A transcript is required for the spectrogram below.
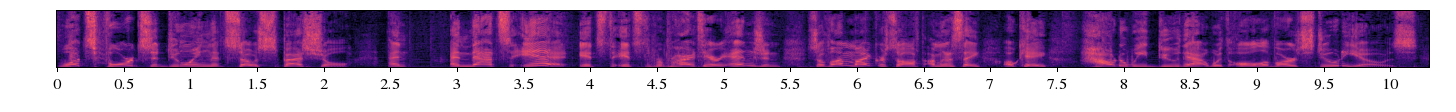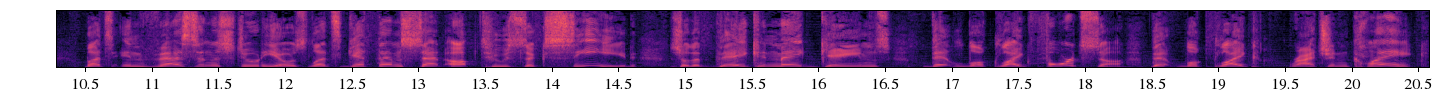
What's Forza doing that's so special? And and that's it. It's it's the proprietary engine. So if I'm Microsoft, I'm going to say, okay, how do we do that with all of our studios? Let's invest in the studios. Let's get them set up to succeed so that they can make games that look like Forza, that look like Ratchet and Clank.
